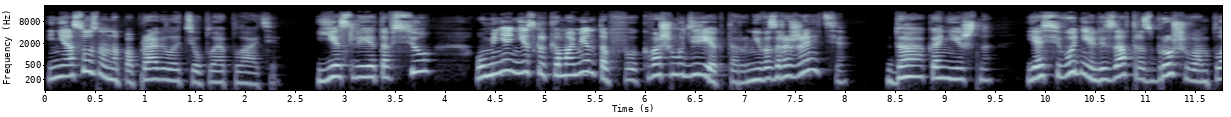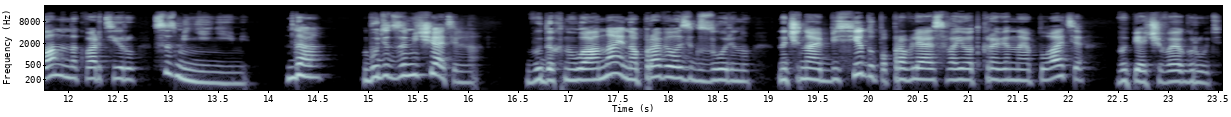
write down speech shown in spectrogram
и неосознанно поправила теплое платье. «Если это все, у меня несколько моментов к вашему директору, не возражаете?» «Да, конечно. Я сегодня или завтра сброшу вам планы на квартиру с изменениями». «Да, будет замечательно», Выдохнула она и направилась к Зорину, начиная беседу, поправляя свое откровенное платье, выпячивая грудь.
